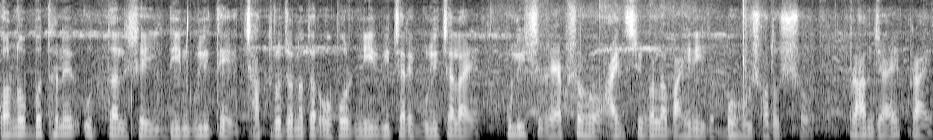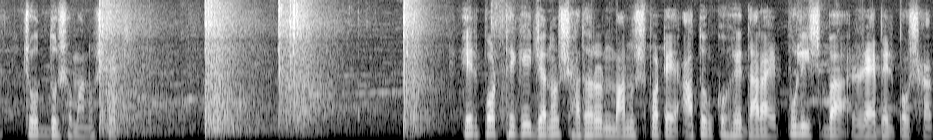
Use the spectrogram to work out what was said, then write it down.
গণঅভ্যুত্থানের উত্তাল সেই দিনগুলিতে ছাত্র জনতার ওপর নির্বিচারে গুলি চালায় পুলিশ, র্যাবসহ আইনশৃঙ্খলা বাহিনীর বহু সদস্য। প্রাণ যায় প্রায় চোদ্দশো মানুষের। এরপর থেকেই যেন সাধারণ মানুষপটে আতঙ্ক হয়ে দাঁড়ায় পুলিশ বা র্যাবের পোশাক।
